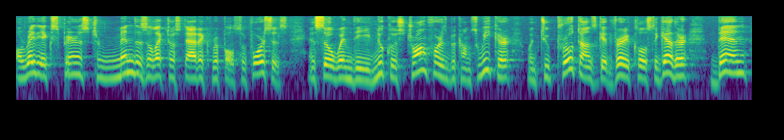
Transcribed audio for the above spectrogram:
already experience tremendous electrostatic repulsive forces. And so when the nuclear strong force becomes weaker, when two protons get very close together, then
